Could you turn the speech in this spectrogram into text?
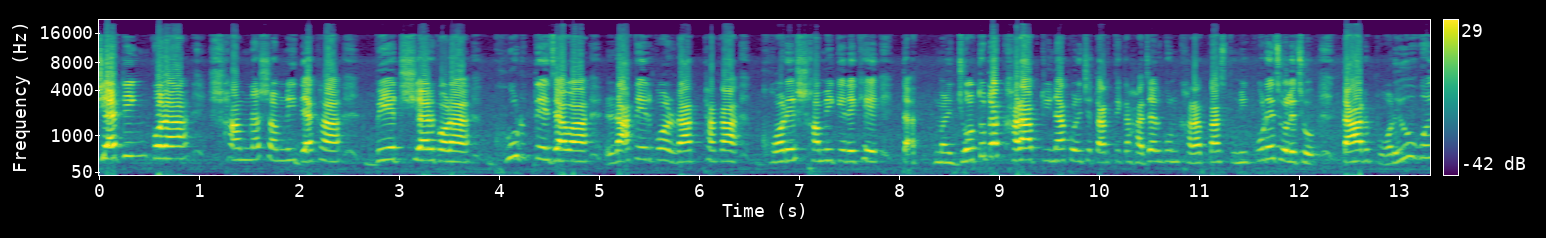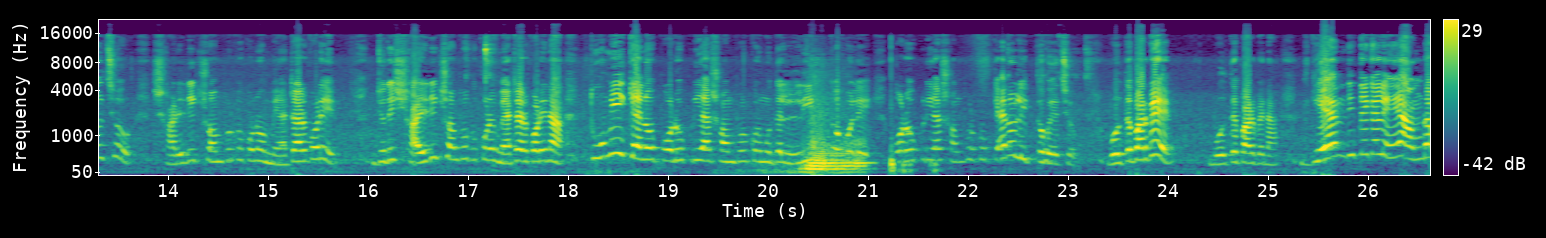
চ্যাটিং করা, সামনাসামনি দেখা, বেড শেয়ার করা ঘুরতে যাওয়া, রাতের পর রাত থাকা, ঘরের স্বামীকে রেখে মানে যতটা খারাপ টিনা করেছে, তার থেকে হাজার গুণ খারাপ কাজ তুমি করে চলেছো। তারপরেও বলছো, শারীরিক সম্পর্ক কোনো ম্যাটার করে? যদি শারীরিক সম্পর্ক কোনো ম্যাটার করে না, তুমি কেন পরক্রিয়া সম্পর্কের মধ্যে লিপ্ত হলে পরক্রিয়া সম্পর্ক কেন লিপ্ত হয়েছো? বলতে পারবে? বলতে পারবে না। জ্ঞান দিতে গেলে আমরা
